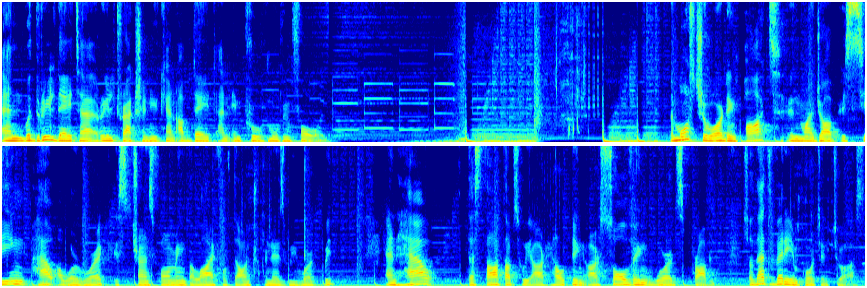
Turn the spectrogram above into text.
And with real data, real traction, you can update and improve moving forward. The most rewarding part in my job is seeing how our work is transforming the life of the entrepreneurs we work with and how the startups we are helping are solving world's problems. So that's very important to us.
